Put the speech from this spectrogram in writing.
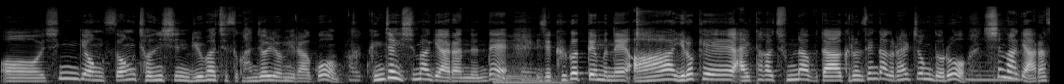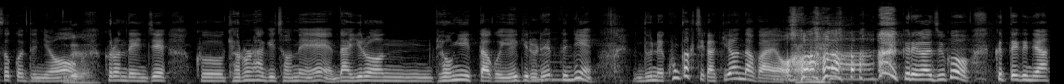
어, 신경성 전신 류마티스 관절염이라고 굉장히 심하게 알았는데 음. 이제 그것 때문에 아, 이렇게 앓다가 죽나 보다 그런 생각을 할 정도로 심하게 알았었거든요. 네. 그런데 이제 그 결혼하기 전에 나 이런 병이 있다고 얘기를 했더니 눈에 콩깍지가 끼었나 봐요. 그래가지고 그때 그냥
